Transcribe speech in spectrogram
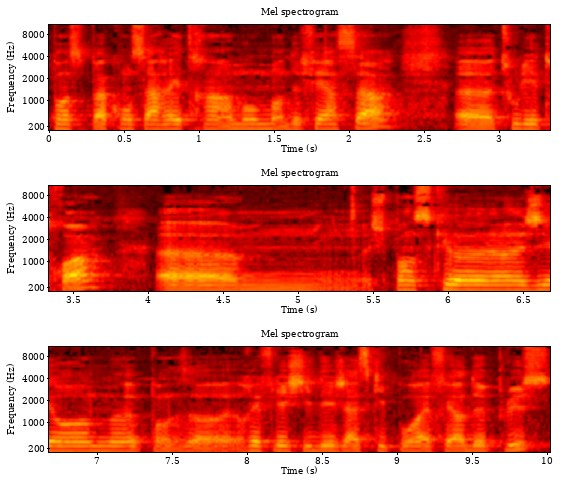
pense pas qu'on s'arrêtera un moment de faire ça, euh, tous les trois. Je pense que Jérôme pense, réfléchit déjà à ce qu'il pourrait faire de plus.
